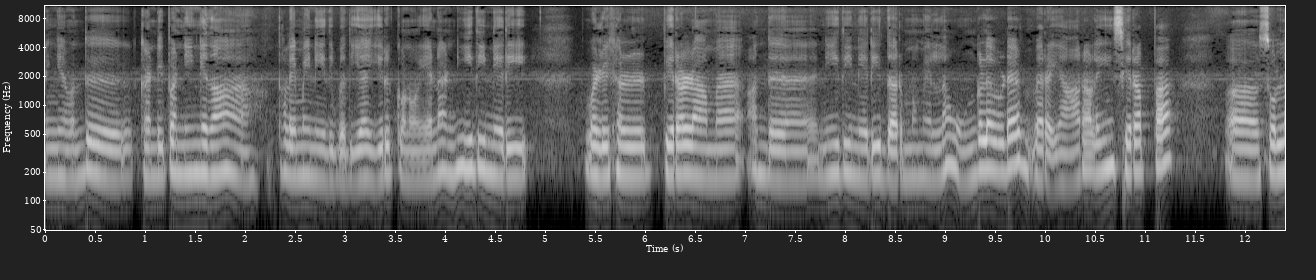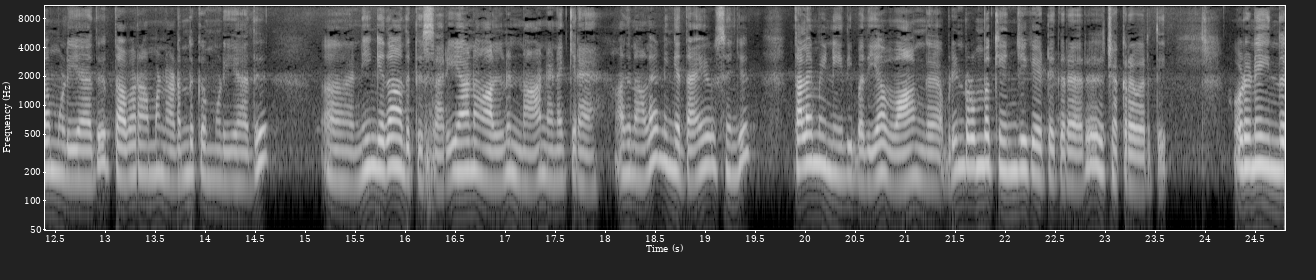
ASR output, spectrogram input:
நீங்கள் வந்து கண்டிப்பாக நீங்கள் தான் தலைமை நீதிபதியாக இருக்கணும். ஏன்னா நீதி நெறி வழிகள் பிறழாமல் அந்த நீதி நெறி தர்மம் எல்லாம் உங்களை விட வேறு யாராலையும் சிறப்பாக சொல்ல முடியாது தவறாமல் நடந்துக்க முடியாது. நீங்கள் தான் அதுக்கு சரியான ஆள்னு நான் நினைக்கிறேன். அதனால நீங்கள் தயவு செஞ்சு தலைமை நீதிபதியாக வாங்க அப்படின்னு ரொம்ப கெஞ்சி கேட்டுக்கிறாரு சக்கரவர்த்தி. உடனே இந்த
